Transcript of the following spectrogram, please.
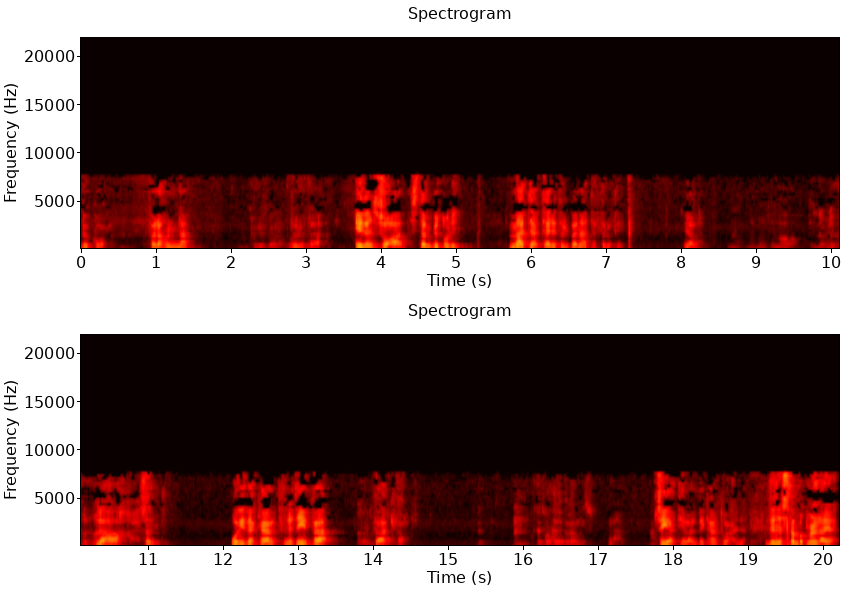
ذكور فلهن ثلثاء إذا سؤال استنبطوا لي. متى ترث البنات الثلثين؟ يلا. لها أخ أحسنت. وإذا كانت اثنتين ف... فأكثر. كانت واحدة فلا نصف سيأتي الآن إذا كانت واحدة. إذا نستنبط من الآيات.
